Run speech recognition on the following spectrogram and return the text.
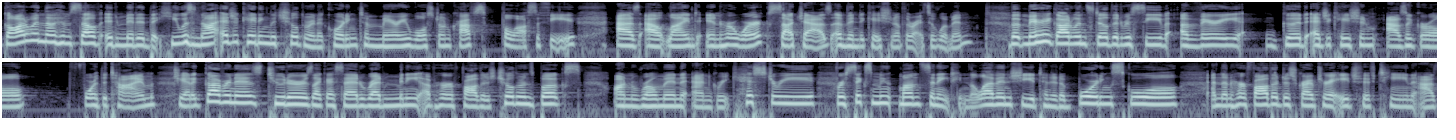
Godwin, though, himself admitted that he was not educating the children according to Mary Wollstonecraft's philosophy, as outlined in her works, such as A Vindication of the Rights of Women. But Mary Godwin still did receive a very good education as a girl for the time. She had a governess, tutors, like I said, read many of her father's children's books on Roman and Greek history. For six m- months in 1811, she attended a boarding school. And then her father described her at age 15 as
